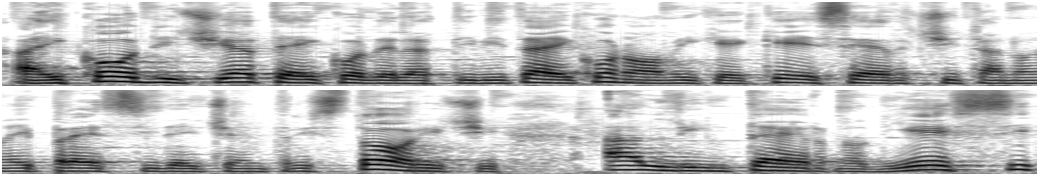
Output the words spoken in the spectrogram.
ai codici ateco delle attività economiche che esercitano nei pressi dei centri storici, all'interno di essi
